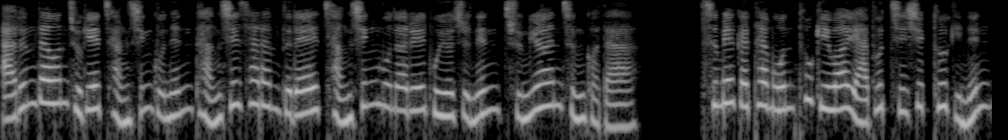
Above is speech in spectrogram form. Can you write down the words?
아름다운 조개 장신구는 당시 사람들의 장식 문화를 보여주는 중요한 증거다. 스메가타몬 토기와 야부치식 토기는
